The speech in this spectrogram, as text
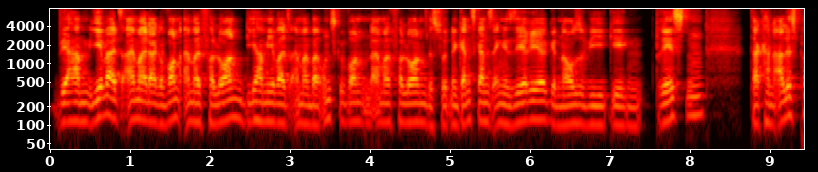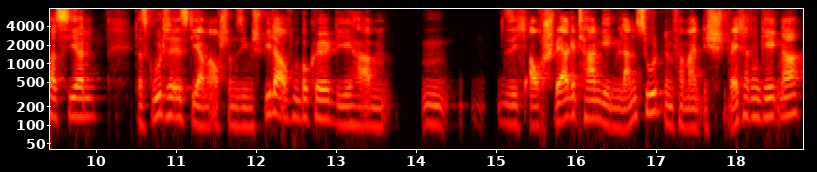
Wir haben jeweils einmal da gewonnen, einmal verloren. Die haben jeweils einmal bei uns gewonnen und einmal verloren. Das wird eine ganz, ganz enge Serie, genauso wie gegen Dresden. Da kann alles passieren. Das Gute ist, die haben auch schon sieben Spiele auf dem Buckel. Die haben sich auch schwer getan gegen Landshut, einem vermeintlich schwächeren Gegner,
